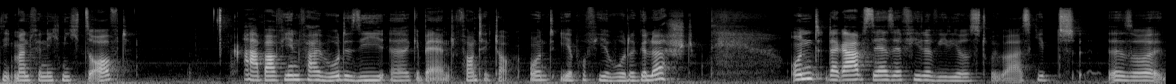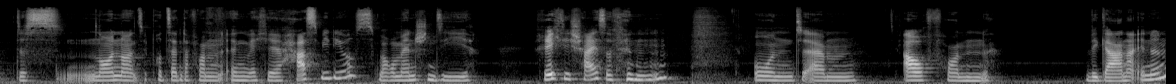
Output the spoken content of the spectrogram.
Sieht man, finde ich, nicht so oft. Aber auf jeden Fall wurde sie äh, gebannt von TikTok und ihr Profil wurde gelöscht. Und da gab es sehr, sehr viele Videos drüber. Es gibt also das 99% davon irgendwelche Hassvideos, warum Menschen sie richtig scheiße finden. Und ähm, auch von VeganerInnen.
